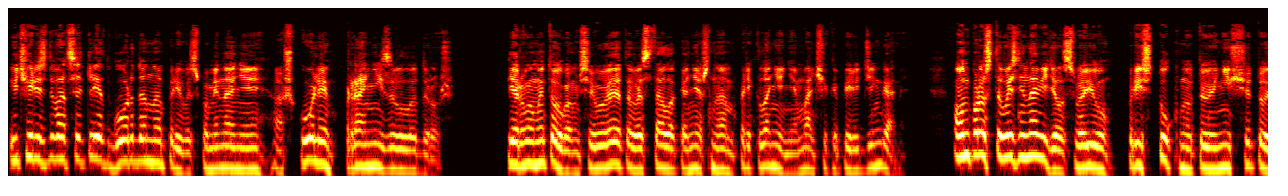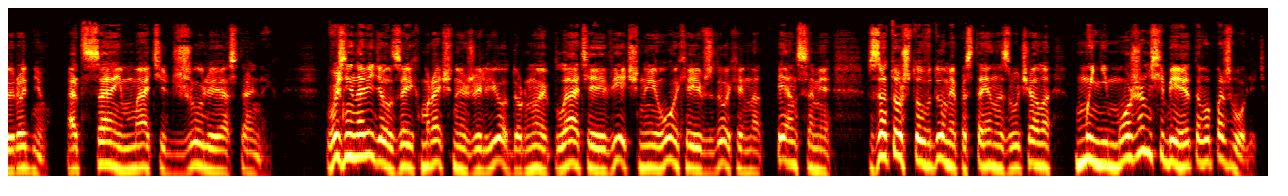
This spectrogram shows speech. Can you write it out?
И через двадцать лет Гордона при воспоминании о школе пронизывала дрожь. Первым итогом всего этого стало, конечно, преклонение мальчика перед деньгами. Он просто возненавидел свою пристукнутую нищетой родню, отца и мать и и остальных. Возненавидел за их мрачное жилье, дурное платье, вечные охи и вздохи над пенсами, за то, что в доме постоянно звучало «мы не можем себе этого позволить».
